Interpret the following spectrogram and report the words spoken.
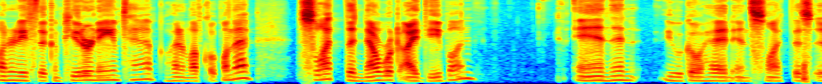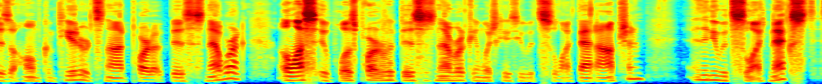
underneath the Computer Name tab, go ahead and left click on that. Select the Network ID button. And then you would go ahead and select this as a home computer. It's not part of a Business Network, unless it was part of a Business Network, in which case you would select that option. And then you would select Next,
